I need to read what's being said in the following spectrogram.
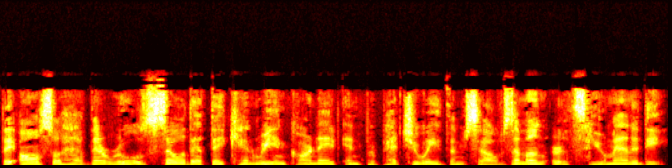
They also have their rules so that they can reincarnate and perpetuate themselves among Earth's humanity.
